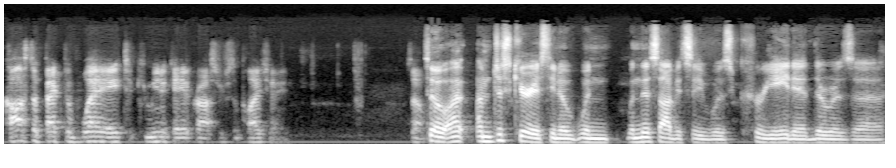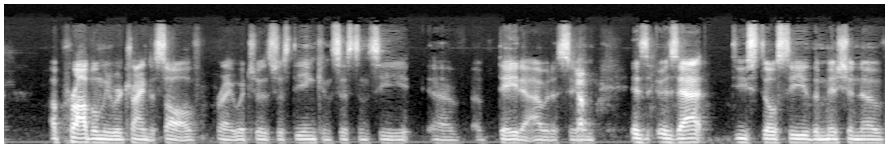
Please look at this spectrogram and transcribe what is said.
cost effective way to communicate across your supply chain. So, so I, I'm just curious. You know, when when this obviously was created, there was a a problem we were trying to solve, right? Which was just the inconsistency of, of data. I would assume yep. is is that. Do you still see the mission of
